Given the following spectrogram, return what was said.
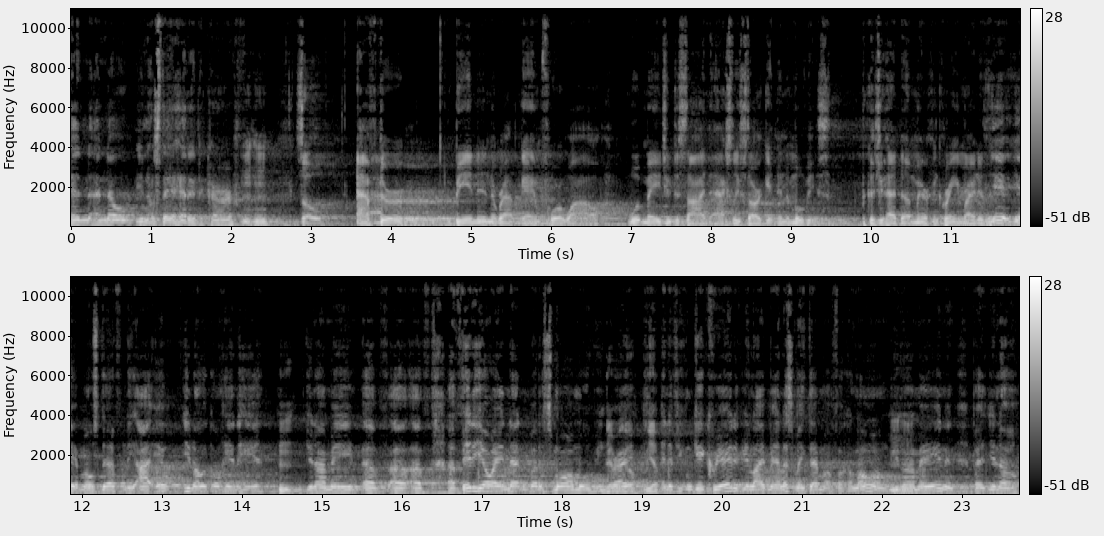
and and know you know stay ahead of the curve. Mm-hmm. So after being in the rap game for a while, what made you decide to actually start getting into movies? Because you had the American Cream, right? Is it? Yeah, yeah, most definitely. I, it, you know, it go hand in hand. Hmm. You know what I mean? A, a, a, a video ain't nothing but a small movie, There right? Yep. And if you can get creative, you're like, man, let's make that motherfucker long. You know what I Mm-hmm. mean? And but you know,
